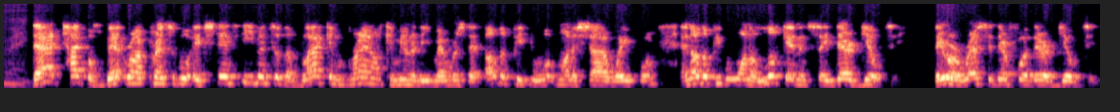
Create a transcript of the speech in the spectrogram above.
Right. That type of bedrock principle extends even to the black and brown community members that other people would want to shy away from, and other people want to look at and say they're guilty. They were arrested, therefore they're guilty.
